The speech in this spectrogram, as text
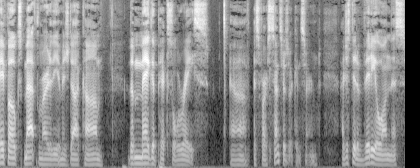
Hey folks, Matt from artoftheimage.com. The megapixel race, uh, as far as sensors are concerned. I just did a video on this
